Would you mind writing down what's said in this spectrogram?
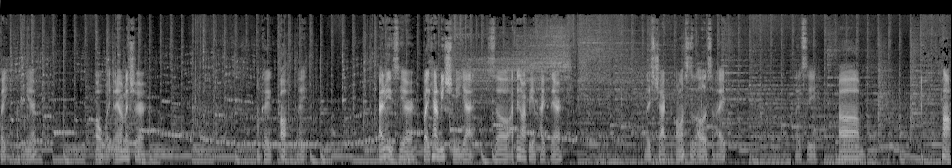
Wait, nothing here? Oh, wait, let me make sure. Okay, oh, wait. Enemies here, but it can't reach me yet. So I think it might be a pipe there. Let's check. Unless it's the other side. I see. Um. Huh.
